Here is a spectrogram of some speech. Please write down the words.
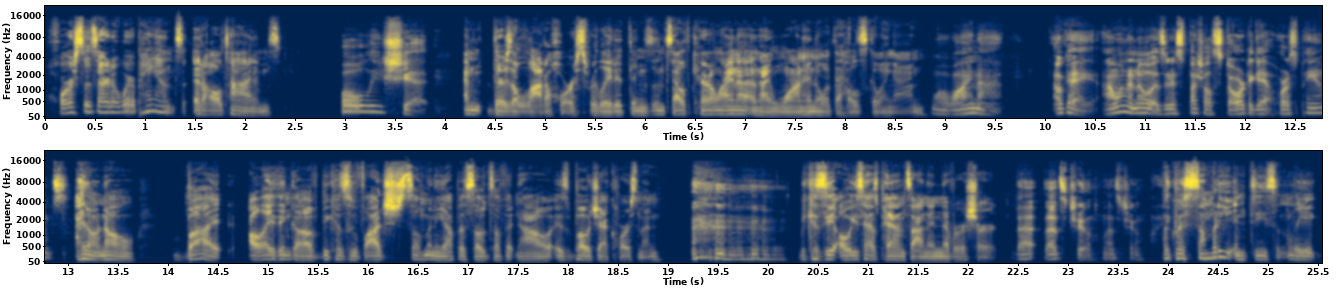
Horses are to wear pants at all times. Holy shit! And there's a lot of horse related things in South Carolina, and I want to know what the hell's going on. Well, why not? Okay, I want to know: is there a special store to get horse pants? I don't know, but all I think of because we've watched so many episodes of it now is BoJack Horseman because he always has pants on and never a shirt. that that's true. That's true. Like was somebody indecently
